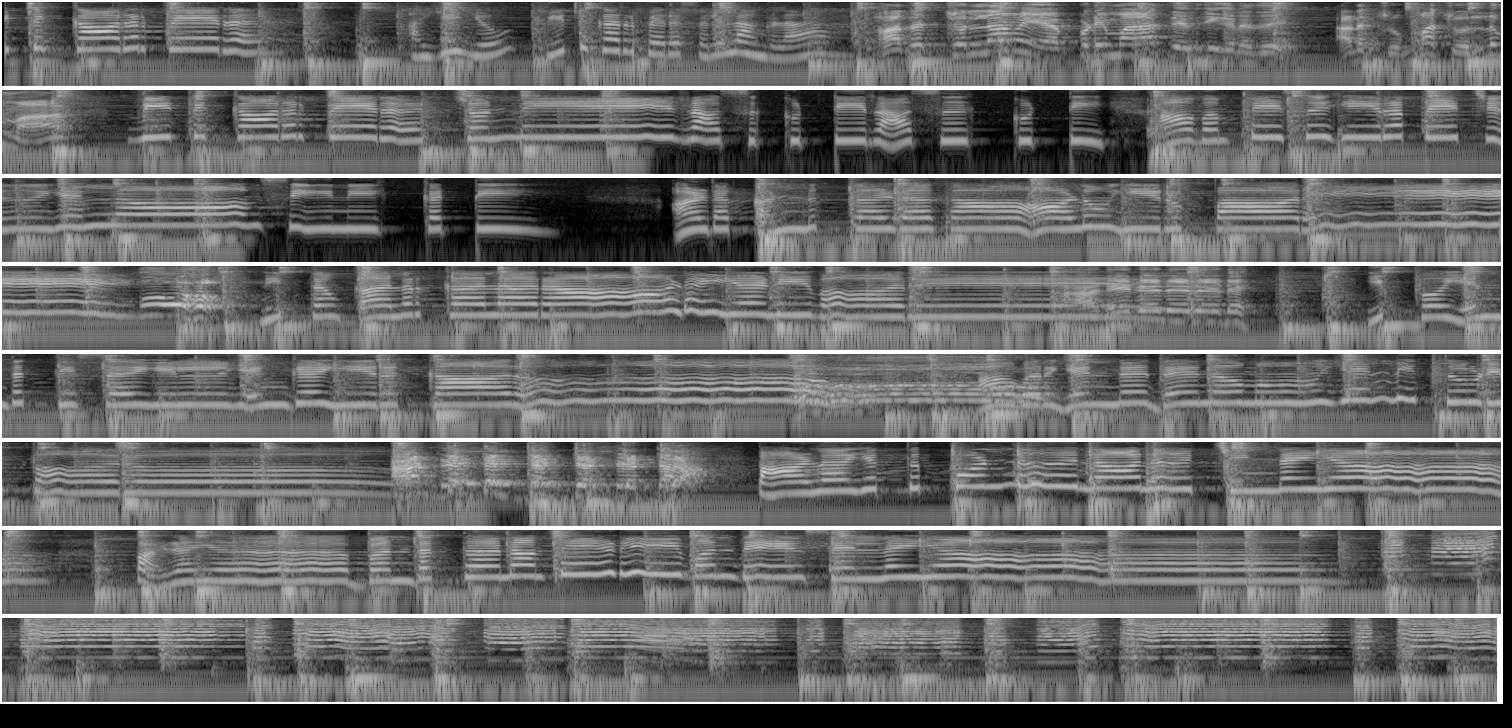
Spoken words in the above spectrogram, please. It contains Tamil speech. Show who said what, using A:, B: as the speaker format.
A: வீட்டுக்காரர் பேர. ஐயோ வீட்டுக்காரர் பேரை சொல்லலாங்களா?
B: அத சொல்லாம எப்படிம்மா தெரிஞ்சுக்கிறது? அட சும்மா சொல்லுமா
A: வீட்டுக்காரர் பேர சொன்னே ராசு குட்டி ராசு குட்டி அவன் பேசுகிற பேச்சு எல்லாம் சீனி கட்டி. அட கண்ணு கழகா ஆளும் இருப்பாரே. நித்தம் கலர் கலராடை அணிவாரே. இப்போ எந்த திசையில் எங்க இருக்காரோ? அவர் என்ன தினமும் எண்ணி துடிப்பாரோ? பாளையத்து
